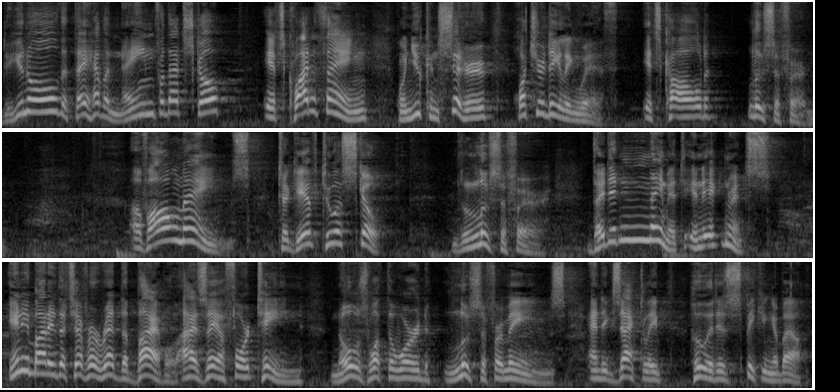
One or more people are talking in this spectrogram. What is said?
Do you know that they have a name for that scope? It's quite a thing when you consider what you're dealing with. It's called Lucifer. Of all names to give to a scope, Lucifer. They didn't name it in ignorance. Anybody that's ever read the Bible, Isaiah 14, knows what the word Lucifer means and exactly who it is speaking about.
